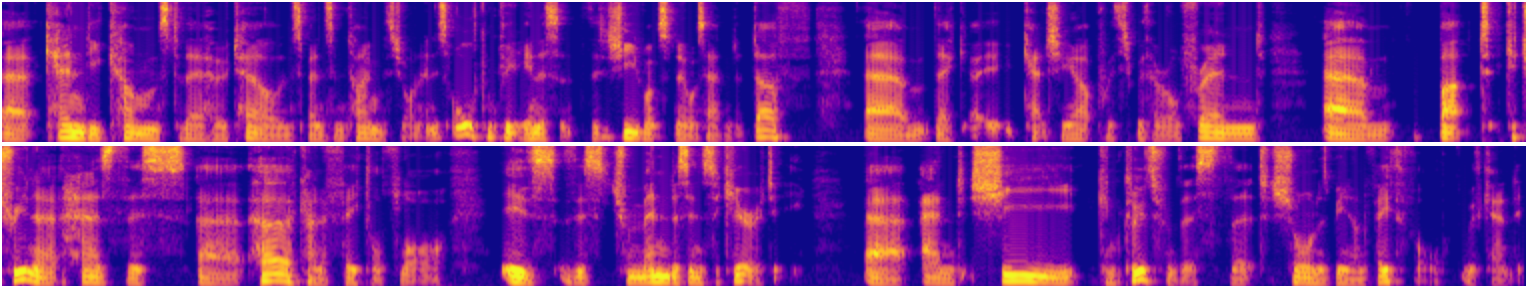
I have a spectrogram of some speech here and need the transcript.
uh, Candy comes to their hotel and spends some time with Sean, and it's all completely innocent. She wants to know what's happened to Duff. Um, they're uh, catching up with with her old friend, Um, but Katrina has this, uh, her kind of fatal flaw is this tremendous insecurity. Uh, and she concludes from this that Sean has been unfaithful with Candy.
